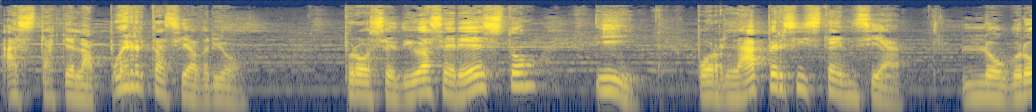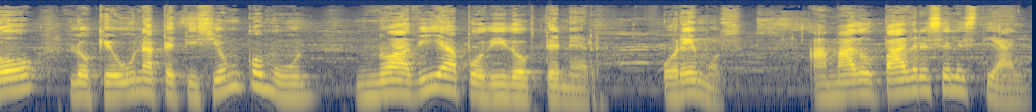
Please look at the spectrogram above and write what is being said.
hasta que la puerta se abrió. Procedió a hacer esto y, por la persistencia, logró lo que una petición común no había podido obtener. Oremos, amado Padre Celestial,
